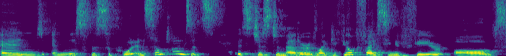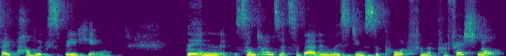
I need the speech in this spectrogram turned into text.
and enlist the support. And sometimes it's it's just a matter of like if you're facing a fear of, say, public speaking, then sometimes it's about enlisting support from a professional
